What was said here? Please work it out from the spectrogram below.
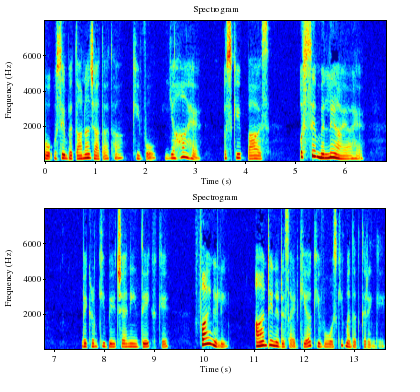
वो उसे बताना चाहता था कि वो यहाँ है, उसके पास, उससे मिलने आया है। विक्रम की बेचैनी देख के फाइनली आंटी ने डिसाइड किया कि वो उसकी मदद करेंगे।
